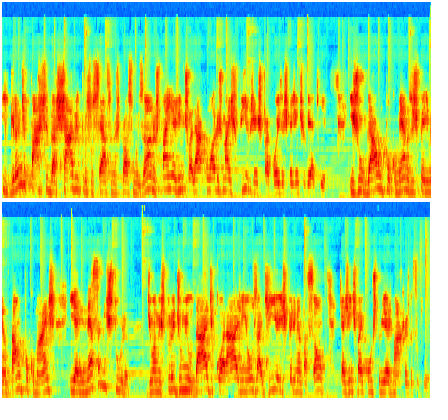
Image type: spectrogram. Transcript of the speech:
E grande parte da chave para o sucesso nos próximos anos está em a gente olhar com olhos mais virgens para coisas que a gente vê aqui. E julgar um pouco menos, experimentar um pouco mais. E é nessa mistura, de uma mistura de humildade, coragem, ousadia e experimentação, que a gente vai construir as marcas do futuro.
